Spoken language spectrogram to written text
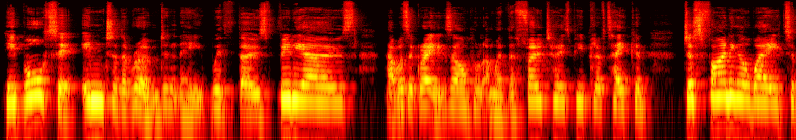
He brought it into the room, didn't he, with those videos? That was a great example. And with the photos people have taken, just finding a way to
